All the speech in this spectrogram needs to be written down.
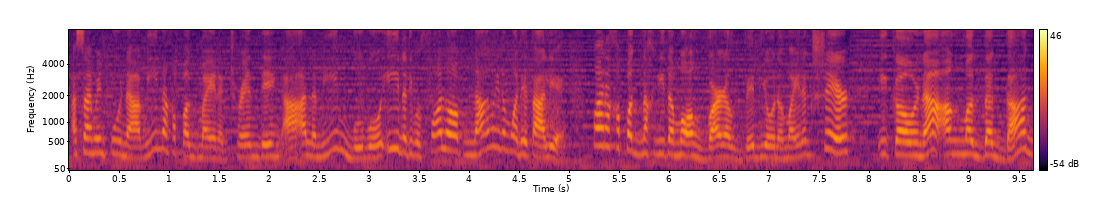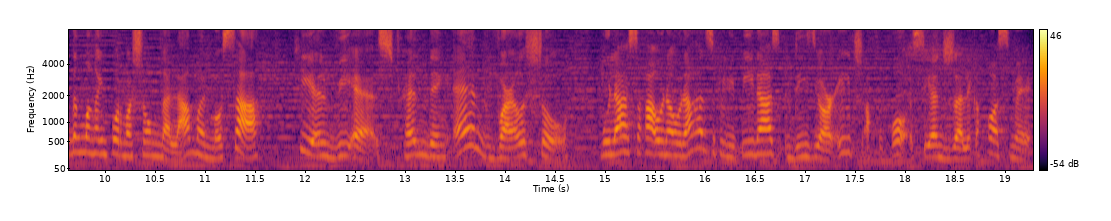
Asamin po namin na kapag may nag-trending, aalamin, bubuin at ipa-follow up namin ang mga detalye para kapag nakita mo ang viral video na may nag-share, ikaw na ang magdagdag ng mga impormasyong nalaman mo sa TNVS, Trending and Viral Show. Mula sa kauna-unahan sa Pilipinas, DZRH, ako po si Angelica Cosme.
